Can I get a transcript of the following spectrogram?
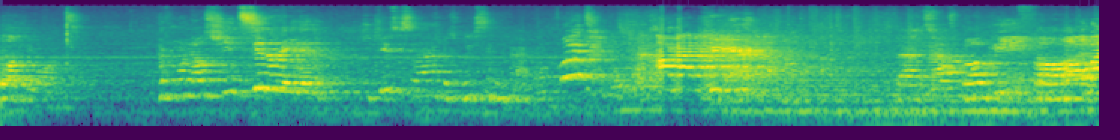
lucky ones. Everyone else, she incinerated. She keeps us alive because we sing back. What? I'm out of here. That's, That's what we thought.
